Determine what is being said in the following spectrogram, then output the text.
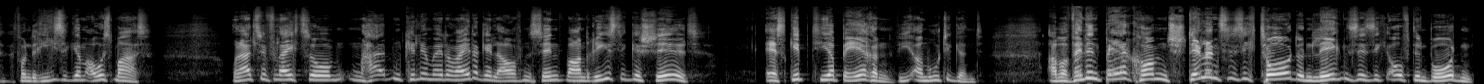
von riesigem Ausmaß. Und als wir vielleicht so einen halben Kilometer weitergelaufen sind, war ein riesiges Schild. Es gibt hier Bären, wie ermutigend. Aber wenn ein Bär kommt, stellen Sie sich tot und legen Sie sich auf den Boden.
